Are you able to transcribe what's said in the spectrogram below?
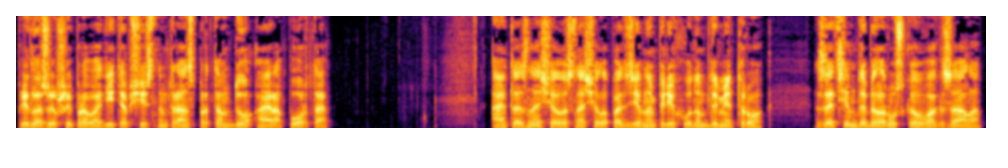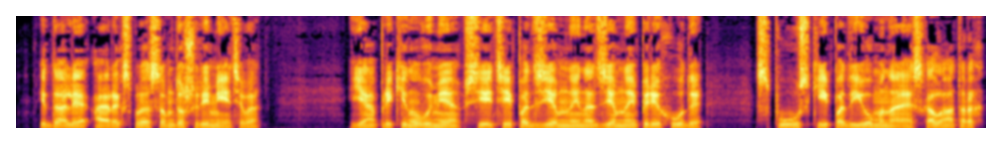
предложивший проводить общественным транспортом до аэропорта. А это означало сначала подземным переходом до метро, затем до Белорусского вокзала и далее аэроэкспрессом до Шереметьево. Я прикинул в уме все эти подземные и надземные переходы, спуски и подъемы на эскалаторах,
